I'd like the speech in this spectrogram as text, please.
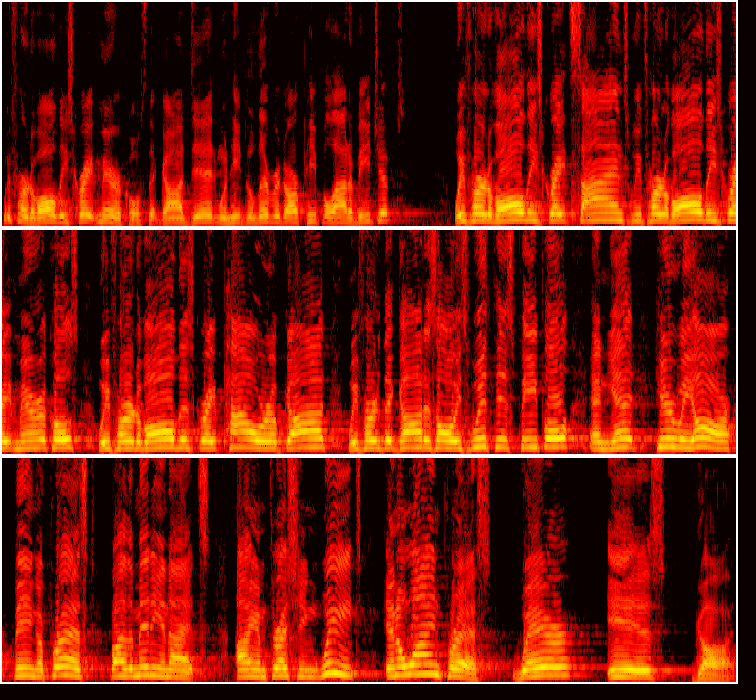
We've heard of all these great miracles that God did when he delivered our people out of Egypt. We've heard of all these great signs. We've heard of all these great miracles. We've heard of all this great power of God. We've heard that God is always with his people. And yet, here we are being oppressed by the Midianites. I am threshing wheat in a wine press. Where is God?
